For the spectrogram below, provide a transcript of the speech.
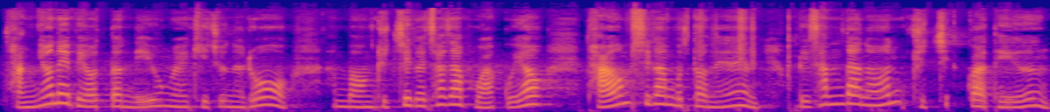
작년에 배웠던 내용을 기준으로 한번 규칙을 찾아보았고요. 다음 시간부터는 우리 3단원 규칙과 대응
